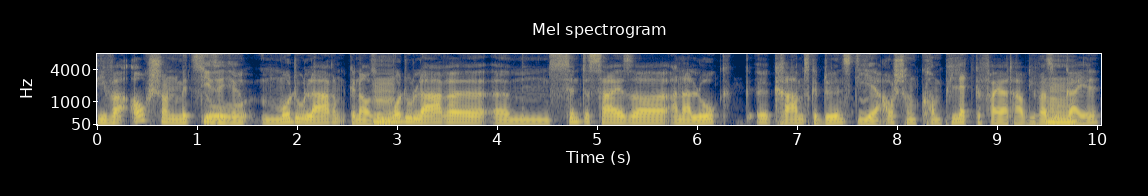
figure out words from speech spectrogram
Die war auch schon mit so modularen, genau, so modulare ähm, Synthesizer, Analog-Krams, Gedöns, die ihr auch schon komplett gefeiert habe. Die war so geil.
